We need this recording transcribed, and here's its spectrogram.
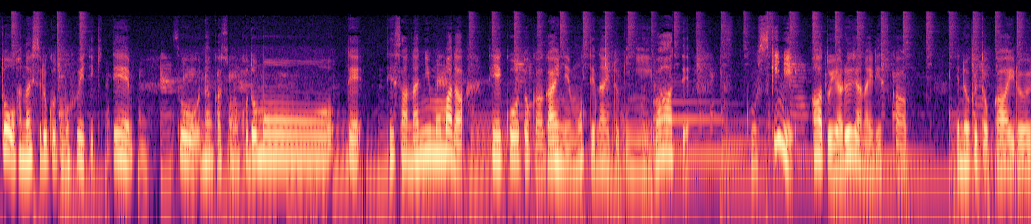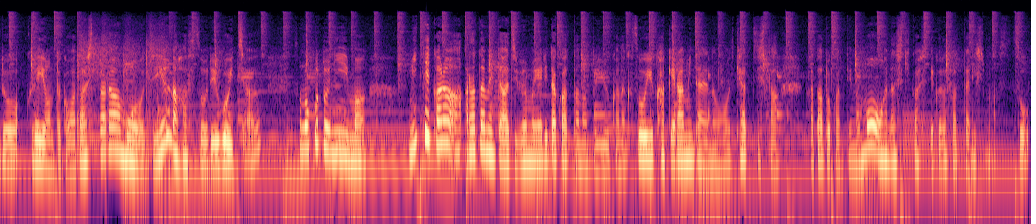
とお話しすることも増えてきてそうなんかその子供ででさ何もまだ抵抗とか概念持ってない時にわーってこう好きにアートやるじゃないですか。絵の具とかいろいろクレヨンとか渡したらもう自由な発想で動いちゃう。そのことにまあ見てから改めて自分もやりたかったなというかなんかそういうかけらみたいなのをキャッチした方とかっていうのもお話聞かせてくださったりします。そ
